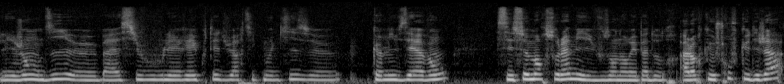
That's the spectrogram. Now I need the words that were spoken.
les gens ont dit, euh, bah si vous voulez réécouter du Arctic Monkeys euh, comme ils faisaient avant, c'est ce morceau-là, mais vous en aurez pas d'autres. Alors que je trouve que déjà,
